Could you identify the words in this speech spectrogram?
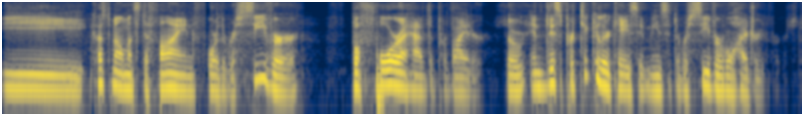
the custom elements defined for the receiver before I have the provider. So in this particular case, it means that the receiver will hydrate first.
